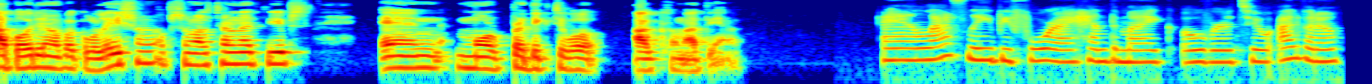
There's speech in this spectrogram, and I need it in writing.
avoiding overcorrelation of some alternatives, and more predictable outcome at the end. And lastly, before I hand the mic over to Alvaro,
